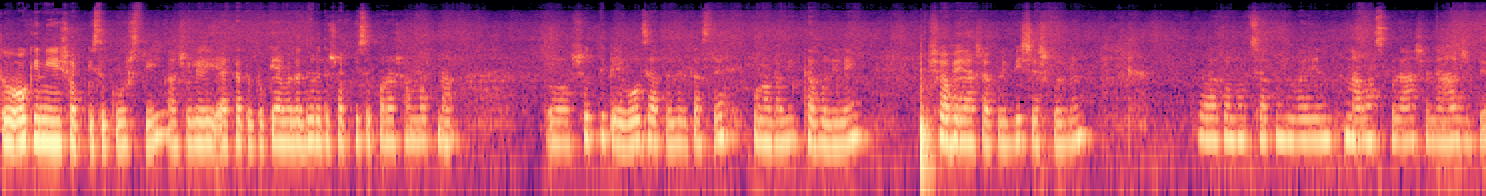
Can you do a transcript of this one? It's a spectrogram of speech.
তো ওকে নিয়ে সব কিছু করছি। আসলে এই হাতে তো ক্যামেরা ধরে তো সব কিছু করা সম্ভব না। তো সত্যিটাই বলছে আপনাদের কাছে, কোনোটা মিথ্যা বলি নেই। সবাই আশা করি বিশ্বাস করবেন। তো এখন হচ্ছে আপনাদের ভাই নামাজ পড়ে আসে না আসবে।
